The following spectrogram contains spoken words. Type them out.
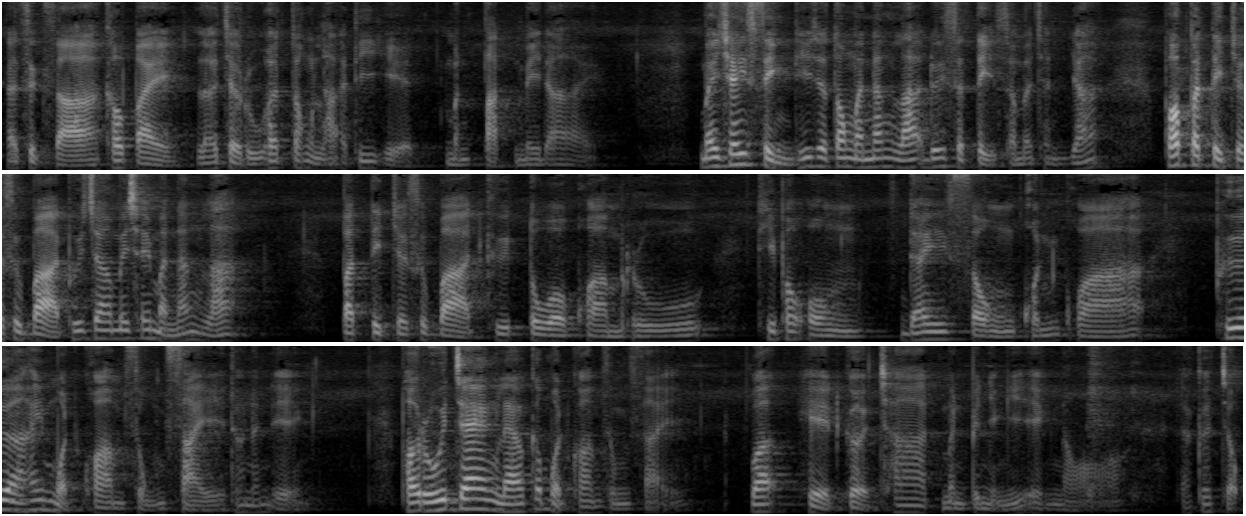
ถ้าศึกษาเข้าไปแล้วจะรู้ว่าต้องละที่เหตุมันตัดไม่ได้ ไม่ใช่สิ่งที่จะต้องมานั่งละด้วยสติสมัชัญญะ เพราะปฏิจจสุบาทพระเจ้าไม่ใช่มานั่งละ ปฏิจจสุบาทคือตัวความรู้ที่พระองค์ได้ทรงค้นคว้า เพื่อให้หมดความสงสัยเท่านั้นเอง พอรู้แจ้งแล้วก็หมดความสงสัย ว่าเหตุเกิดชาติมันเป็นอย่างนี้เองหนอ แล้วก็จบ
